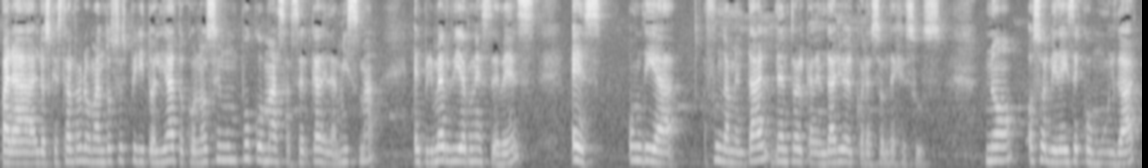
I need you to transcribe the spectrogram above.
Para los que están renovando su espiritualidad o conocen un poco más acerca de la misma, el primer viernes de mes es un día fundamental dentro del calendario del corazón de Jesús. No os olvidéis de comulgar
